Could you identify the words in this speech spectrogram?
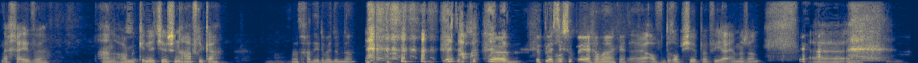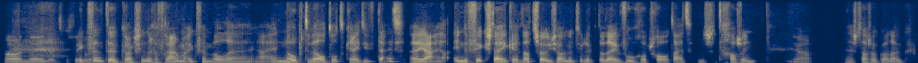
Weggeven aan arme kindertjes in Afrika. Wat gaat die ermee doen dan? Plastic Nou, soep, eh, de plastic soep erger maken. eh, of dropshippen via Amazon. Eh, Oh nee, dat is ik vind het een krankzinnige vraag, maar ik vind wel, eh, ja, hij noopt wel tot creativiteit. Eh, ja, in de fik steken, dat sowieso natuurlijk. Dat deed je vroeger op schooltijd. Er zit gas in, Ja, dus dat is ook wel leuk.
